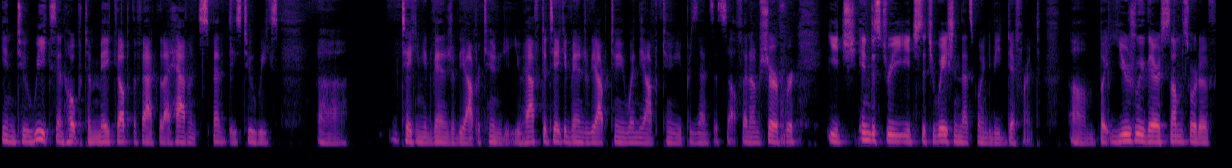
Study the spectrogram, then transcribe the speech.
in two weeks and hope to make up the fact that I haven't spent these two weeks uh, taking advantage of the opportunity. You have to take advantage of the opportunity when the opportunity presents itself. And I'm sure for each industry, each situation, that's going to be different. Um, but usually there's some sort of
